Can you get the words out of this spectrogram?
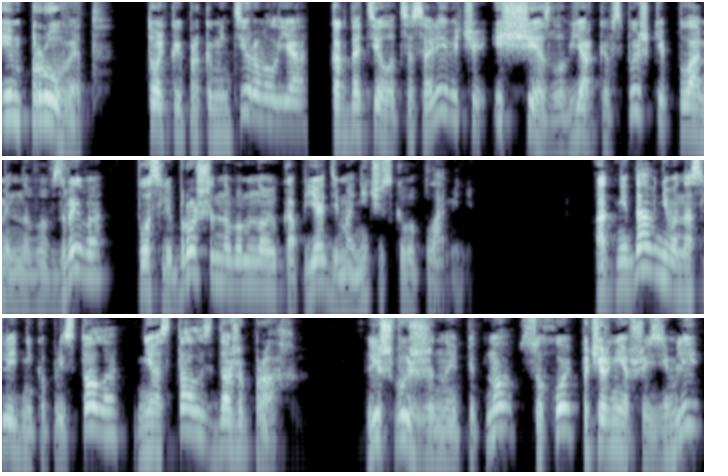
improved», только и прокомментировал я, когда тело цесаревича исчезло в яркой вспышке пламенного взрыва после брошенного мною копья демонического пламени. От недавнего наследника престола не осталось даже праха. Лишь выжженное пятно сухой, почерневшей земли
